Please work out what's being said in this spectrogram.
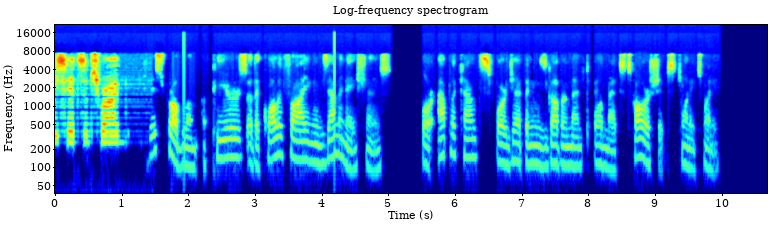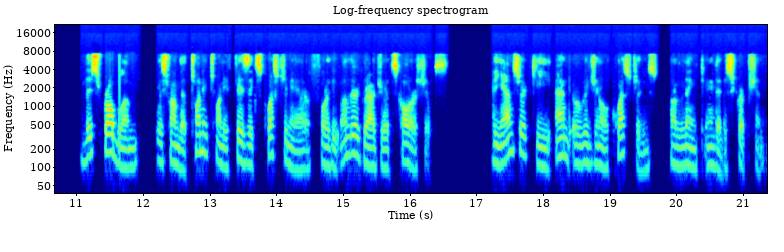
please hit subscribe. This problem appears at the qualifying examinations for applicants for Japanese Government or MEXT Scholarships 2020. This problem is from the 2020 Physics Questionnaire for the undergraduate scholarships. The answer key and original questions are linked in the description.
